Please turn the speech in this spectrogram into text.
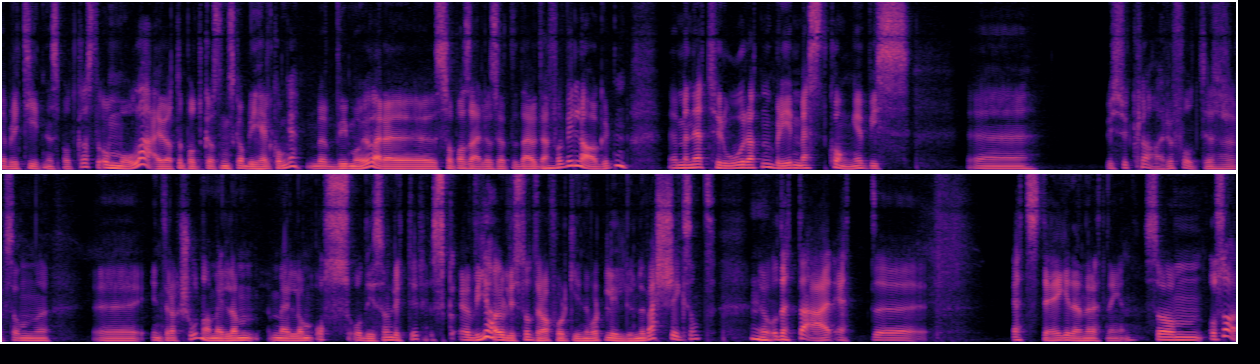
det blir tidenes podkast. Og målet er jo at podkasten skal bli helt konge. Vi må jo være såpass ærlige og si at det er jo derfor vi lager den. Men jeg tror at den blir mest konge hvis uh, hvis du klarer å få det til en slags sånn interaksjon da, mellom, mellom, oss og de som lytter. Vi har jo lyst til å dra folk inn i vårt lille univers, ikke sant? Mm. Og dette er et, et steg i den retningen. Så, og så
